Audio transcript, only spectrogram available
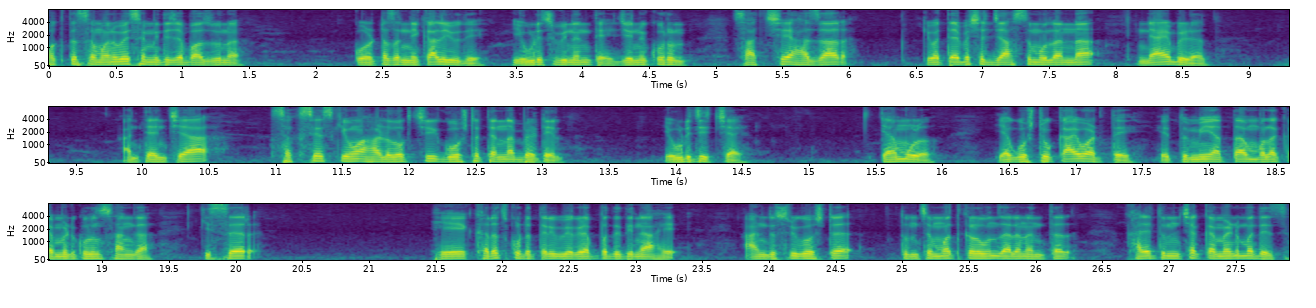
फक्त समन्वय समितीच्या बाजूनं कोर्टाचा निकाल येऊ दे. एवढीच विनंती आहे. जेणेकरून सातशे हजार किंवा त्यापेक्षा जास्त मुलांना न्याय मिळेल. आणि त्यांच्या सक्सेस किंवा हार्डवर्कची गोष्ट त्यांना भेटेल. एवढीच इच्छा आहे. त्यामुळं या गोष्टीवर काय वाटतंय हे तुम्ही आता मला कमेंट करून सांगा की सर हे खरंच कुठंतरी वेगळ्या पद्धतीनं आहे. आणि दुसरी गोष्ट तुमचं मत कळवून झाल्यानंतर खाली तुमच्या कमेंटमध्येच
